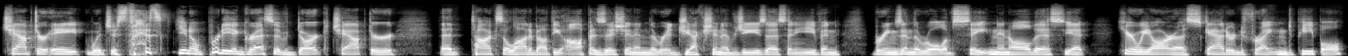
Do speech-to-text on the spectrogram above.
chapter eight, which is this you know pretty aggressive, dark chapter that talks a lot about the opposition and the rejection of Jesus, and he even brings in the role of Satan in all this. Yet here we are, a scattered, frightened people.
